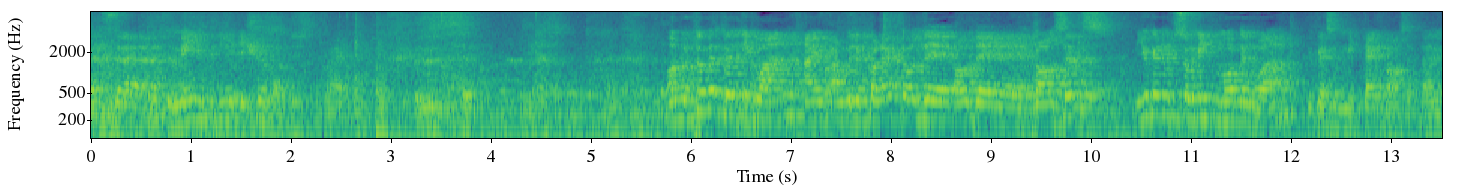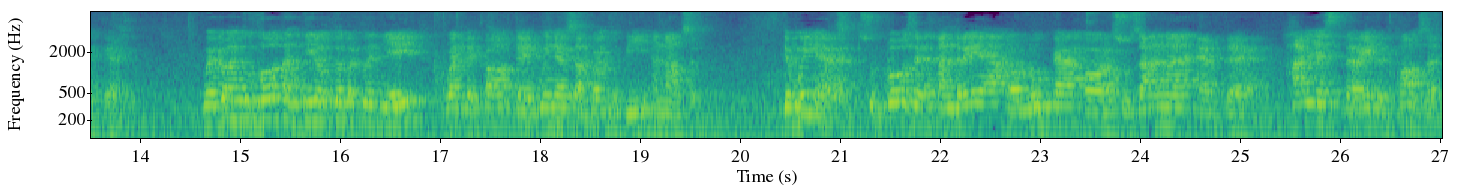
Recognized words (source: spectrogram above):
that's, that's the main issue about this, right? On October 21, I, I, will collect all the all the concepts. You can submit more than one. You can submit 10 concepts, I don't care. We're going to vote until October 28 when the, the winners are going to be announced. The winners, suppose that Andrea or Luca or Susanna have the highest rated concept,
